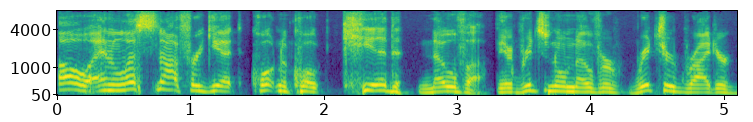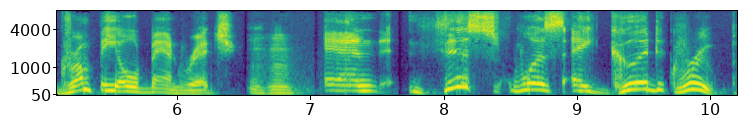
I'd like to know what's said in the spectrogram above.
Oh, and let's not forget quote unquote Kid Nova, the original Nova, Richard Rider, grumpy old man Rich, Mm-hmm. and this was a good group.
